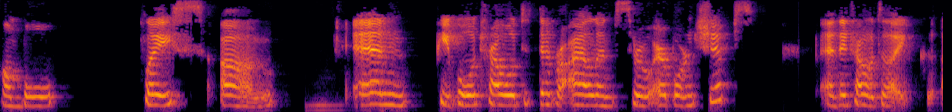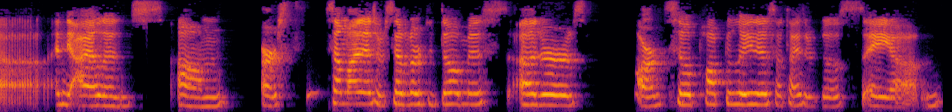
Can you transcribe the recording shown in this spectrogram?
humble place, um, and people travel to different islands through airborne ships and they travel to like uh and the islands um are some islands are similar to Domus, others aren't so populated. Sometimes they're just a um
